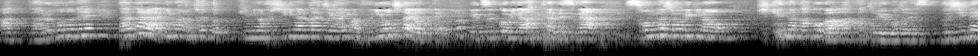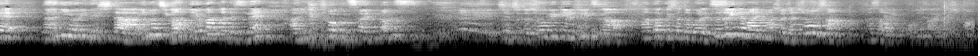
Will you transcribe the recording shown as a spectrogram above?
あなるほどね。だから今のちょっと君の不思議な感じが今腑に落ちたよっていうツッコミがあったんですがそんな衝撃の危険な過去があったということです。無事で何よりでした。命があってよかったですね。ありがとうございます。じゃあちょっと衝撃の事実が発覚したところで続いてまいりましょう。じゃあショーンさん傘を一個お願いいたします。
